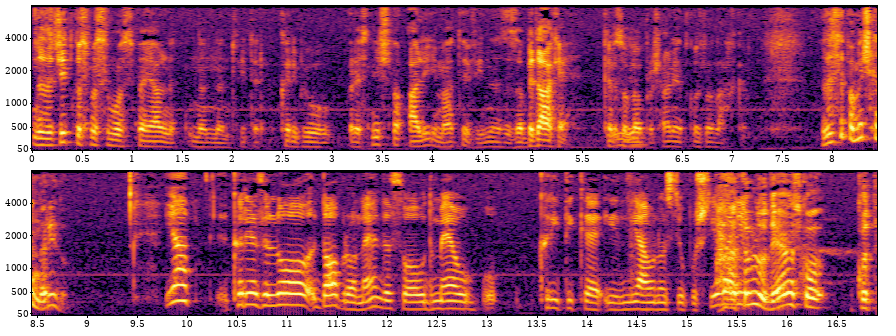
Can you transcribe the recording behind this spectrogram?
na začetku smo se mu smejali na, na, na Twitterju, ker je bil resnično, ali imate vina za bedake, ker so bila vprašanja tako zelo lahka. Zdaj se pa mečkam naredil. Ja, kar je zelo dobro, ne, da so odmev kritike in javnosti Aha, upoštevali. to je bilo dejansko kot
